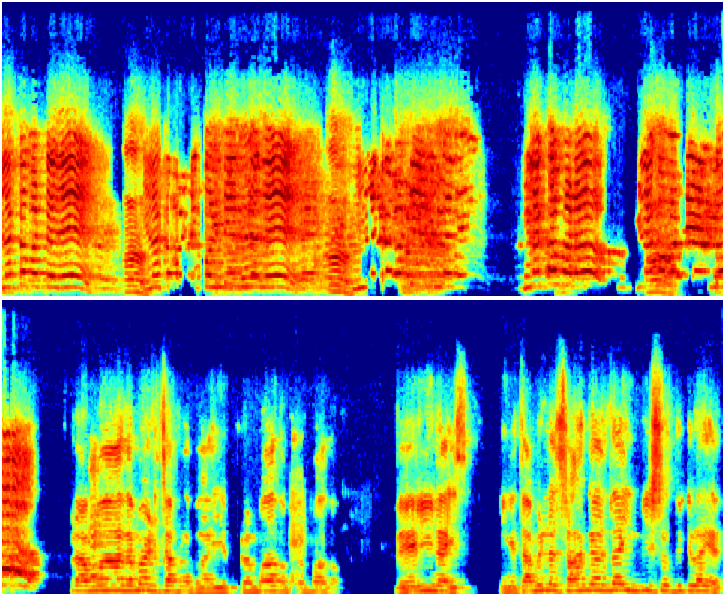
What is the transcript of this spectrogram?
இழக்கப்பட்டது. இழக்கப்பட்டு இருந்தது பிரமாதமா அடிச்சாப்லப்பா பிரமாதம் பிரமாதம். வெரி நைஸ் நீங்க தமிழ்ல ஸ்ட்ராங்கா இருந்தா இங்கிலீஷ்ல தூக்கலாம்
